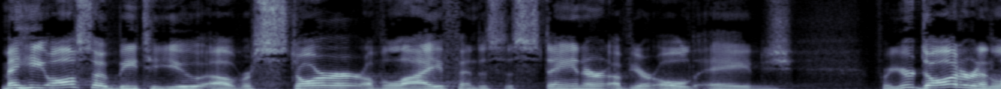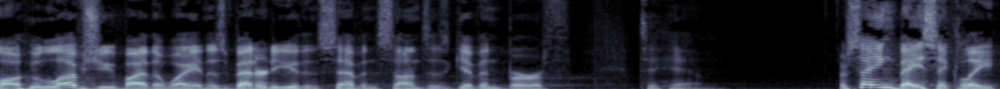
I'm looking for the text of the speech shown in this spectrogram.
May he also be to you a restorer of life and a sustainer of your old age. For your daughter in law, who loves you, by the way, and is better to you than seven sons, has given birth to him. They're saying basically,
